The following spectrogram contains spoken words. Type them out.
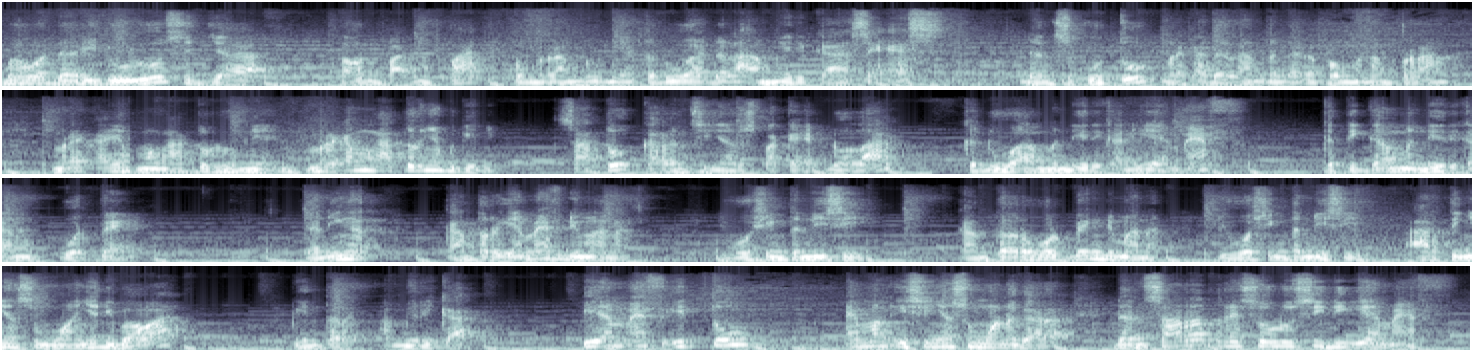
bahwa dari dulu sejak tahun 44 pemenang dunia kedua adalah Amerika CS dan sekutu mereka adalah negara pemenang perang mereka yang mengatur dunia mereka mengaturnya begini. Satu currency-nya harus pakai dolar kedua mendirikan IMF ketiga mendirikan World Bank. Dan ingat kantor IMF di mana? Di Washington DC kantor World Bank di mana? Di Washington DC artinya semuanya di bawah pinter Amerika. IMF itu emang isinya semua negara. Dan syarat resolusi di IMF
